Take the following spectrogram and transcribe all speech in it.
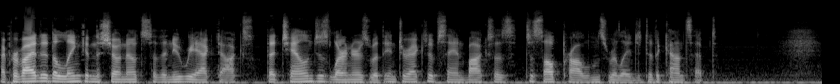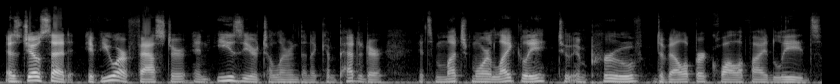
I provided a link in the show notes to the new React docs that challenges learners with interactive sandboxes to solve problems related to the concept. As Joe said, if you are faster and easier to learn than a competitor, it's much more likely to improve developer qualified leads.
